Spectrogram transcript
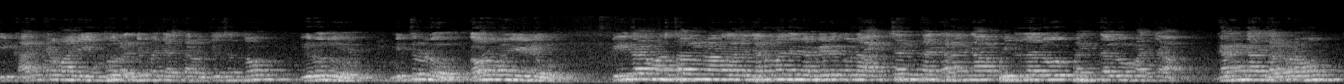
ఈ కార్యక్రమాన్ని ఎంతో రంజింపజేస్తారనే ఉద్దేశంతో ఈరోజు మిత్రుడు గౌరవనీయుడు పీదా మస్తానరావు గారి జన్మదిన వేడుకలు అత్యంత ఘనంగా పిల్లలు పెద్దలు మధ్య ఘనంగా జరపడము.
